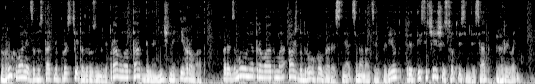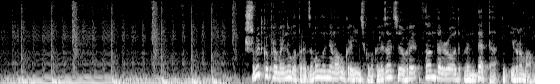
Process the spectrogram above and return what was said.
Гру хвалять за достатньо прості та зрозумілі правила та динамічний ігролад. Передзамовлення триватиме аж до 2 вересня. Ціна на цей період 3680 гривень. Швидко промайнуло передзамовлення на українську локалізацію гри Thunder Road Vendetta від Ігромагу.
